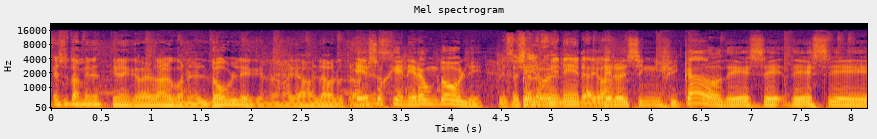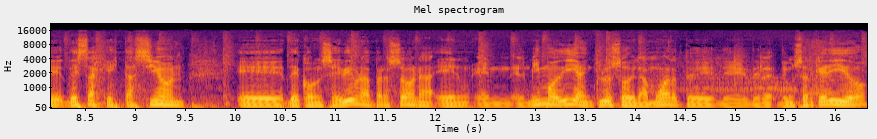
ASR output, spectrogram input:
Eso también tiene que ver algo con el doble que nos habías hablado la otra vez. Eso genera un doble. eso ya Pero lo genera, Iván. Pero el significado de ese, de ese, de esa gestación, eh, de concebir una persona en, en el mismo día, incluso de la muerte de, de- de la- de un ser querido,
